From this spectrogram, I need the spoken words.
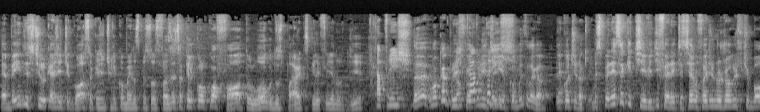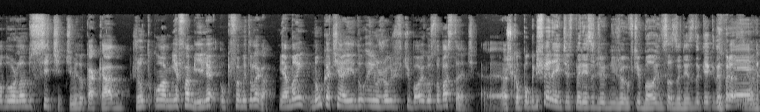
É bem do estilo que a gente gosta, que a gente recomenda as pessoas fazerem, só que ele colocou a foto, o logo dos parques que ele fazia no dia. Capricho. É, uma capricho, Um ficou capricho. bonitinho, ficou muito legal. Ele continua aqui. Uma experiência que tive diferente esse ano foi de ir no jogo de futebol do Orlando City, time do Kaká, junto com a minha família, o que foi muito legal. Minha mãe nunca tinha ido em um jogo de futebol e gostou bastante. É, acho que é um pouco diferente a experiência de um jogo de futebol nos Estados Unidos do que aqui no Brasil, É. né?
